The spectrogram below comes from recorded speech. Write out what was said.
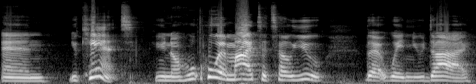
and you can't. You know, who who am I to tell you that when you die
